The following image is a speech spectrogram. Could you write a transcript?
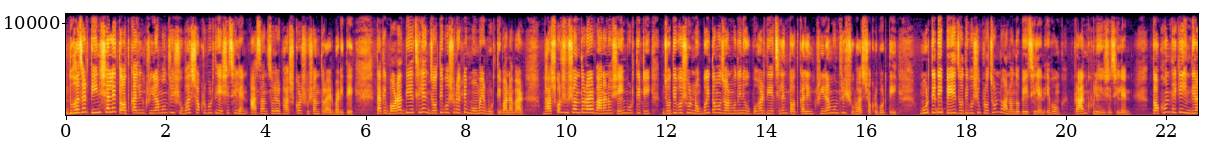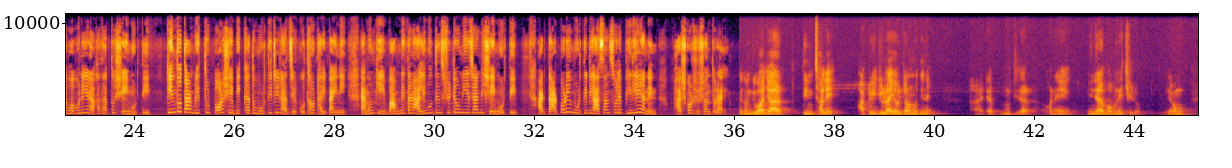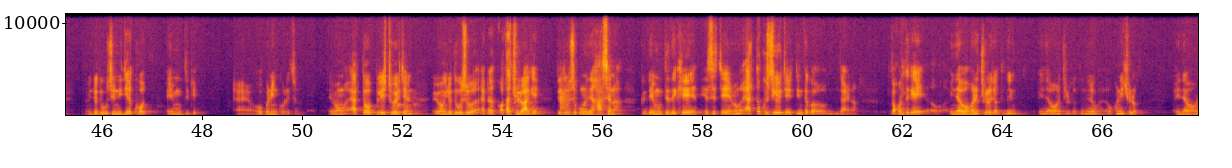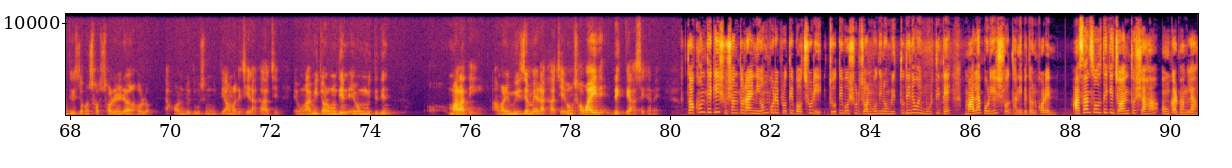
দু হাজার তিন সালে তৎকালীন ক্রীড়ামন্ত্রী সুভাষ চক্রবর্তী এসেছিলেন আসানসোলের ভাস্কর সুশান্ত রায়ের বাড়িতে। তাকে বরাত দিয়েছিলেন জ্যোতি বসুর একটি মোমের মূর্তি বানাবার। ভাস্কর সুশান্ত রায়ের বানানো সেই মূর্তিটি জ্যোতি বসুর নব্বইতম জন্মদিনে উপহার দিয়েছিলেন তৎকালীন ক্রীড়ামন্ত্রী সুভাষ চক্রবর্তী। মূর্তিটি পেয়ে জ্যোতি বসু প্রচণ্ড আনন্দ পেয়েছিলেন এবং প্রাণ খুলে হেসেছিলেন। তখন থেকে ইন্দিরা ভবনেই রাখা থাকতো সেই মূর্তি। কিন্তু তার মৃত্যুর পর সেই বিখ্যাত মূর্তিটি রাজ্যের কোথাও ঠাঁই পায়নি। এমনকি বাম নেতারা আলিমুদ্দিন স্ট্রিটেও নিয়ে যাননি সেই মূর্তি। আর তারপরেই মূর্তিটি আসানসোলে ফিরিয়ে আনেন ভাস্কর সুশান্ত রায়। দেখুন দু হাজার তিন সালে আটই জুলাই ওর জন্মদিনে এটা মূর্তিটার ওখানে ইন্দিরা ভবনে ছিল। এবং জ্যোতি বসু নিজে খোদ এই মূর্তিটি ওপেনিং করেছেন। এবং এত প্লিস্ট হয়েছেন এবং জ্যোতি বসু একটা কথা ছিল আগে, জ্যোতি বসু কোনোদিন হাসে না, কিন্তু এই মূর্তি দেখে হেসেছে এবং এত খুশি হয়েছে, চিন্তা যায় না। তখন থেকে ইন্দিরা ভবনে ছিল, যতদিন ইন্দিরা ভবন ছিল, ততদিন ওখানেই ছিল। ইন্দিরা ভবন থেকে যখন সব সরিয়ে নেওয়া হলো, এখন জ্যোতি বসু মূর্তি আমার কাছেই রাখা আছে এবং আমি জন্মদিন এবং মৃত্যুদিন মালা দিই। আমার এই মিউজিয়ামে রাখা আছে এবং সবাই দেখতে আসে এখানে। তখন থেকেই সুশান্ত রায় নিয়ম করে প্রতি বছরই জ্যোতি বসুর জন্মদিন ও মৃত্যুদিনে ওই মূর্তিতে মালা পরিয়ে শ্রদ্ধা নিবেদন করেন। আসানসোল থেকে জয়ন্ত সাহা, ওঙ্কার বাংলা।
